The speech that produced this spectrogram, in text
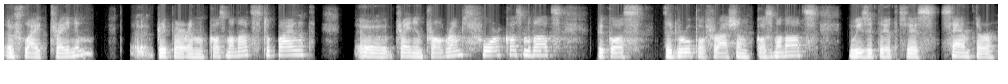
uh, flight training, uh, preparing cosmonauts to pilot, uh, training programs for cosmonauts, because the group of Russian cosmonauts visited this center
